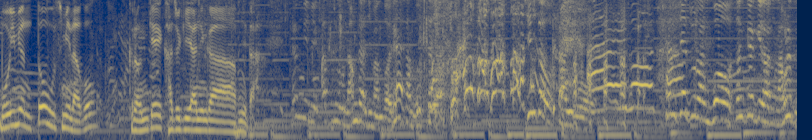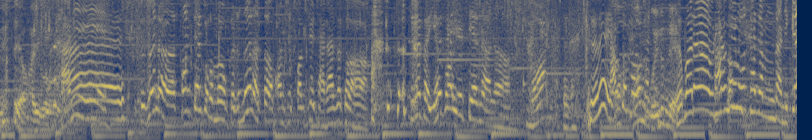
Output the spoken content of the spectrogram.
모이면 또 웃음이 나고 그런 게 가족이 아닌가 합니다. 형님이 같은 거 남자지만 뭐 행상 없어요. 진짜 없다 이거. 아이고 참. 손재주랑 뭐 성격이랑 아무래도 있어요. 아이고. 아니 그거는 손재주고 뭐 그런 거는 또 꼼실꼼실 잘하다고. 그래도 여사일 때는 뭐 그거. 그래. 밥도 못 저는 찾아. 뭐 있는데. 여봐라 우리 밥도 형님이 못 찾아 먹다니까.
